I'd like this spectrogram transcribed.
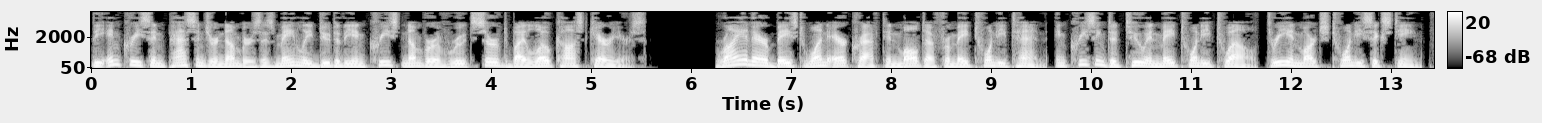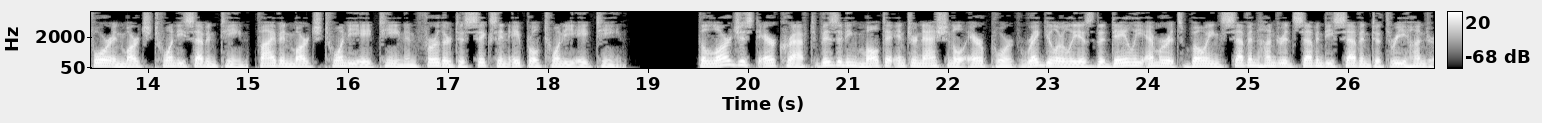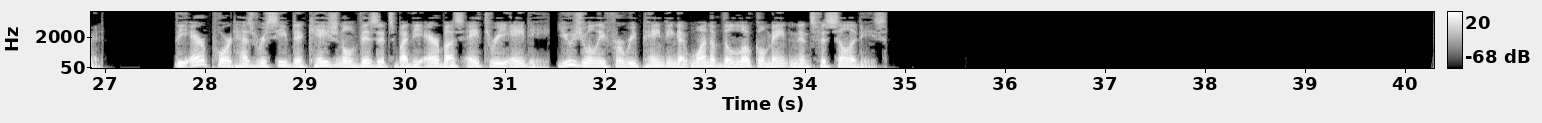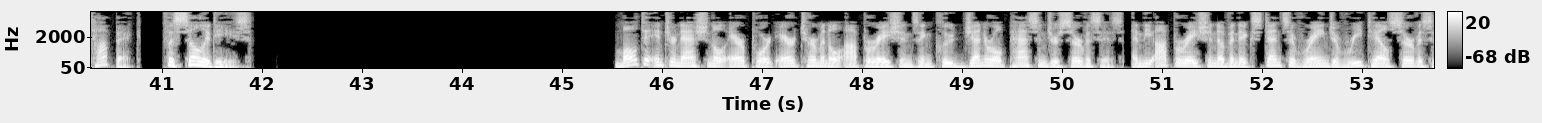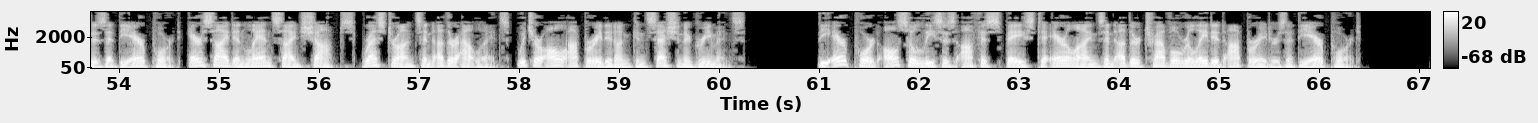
The increase in passenger numbers is mainly due to the increased number of routes served by low-cost carriers. Ryanair based one aircraft in Malta from May 2010, increasing to two in May 2012, three in March 2016, four in March 2017, five in March 2018 and further to six in April 2018. The largest aircraft visiting Malta International Airport regularly is the daily Emirates Boeing 777-300. The airport has received occasional visits by the Airbus A380, usually for repainting at one of the local maintenance facilities. Facilities Malta International Airport air terminal operations include general passenger services, and the operation of an extensive range of retail services at the airport, airside and landside shops, restaurants and other outlets, which are all operated on concession agreements. The airport also leases office space to airlines and other travel-related operators at the airport.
